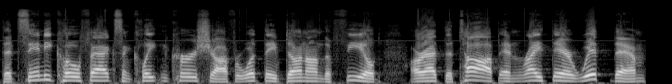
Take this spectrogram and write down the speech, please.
that Sandy Koufax and Clayton Kershaw, for what they've done on the field, are at the top, and right there with them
